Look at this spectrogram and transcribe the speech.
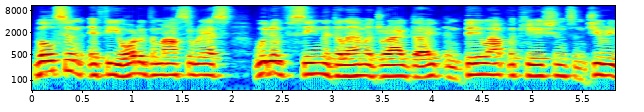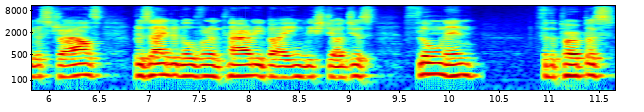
Wilson, if he ordered the mass arrest, would have seen the dilemma dragged out in bail applications and juryless trials presided over entirely by English judges flown in for the purpose.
